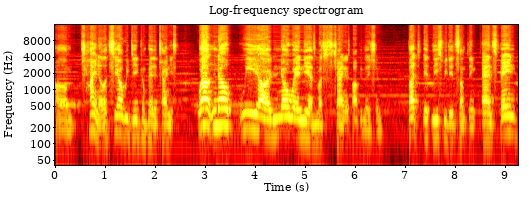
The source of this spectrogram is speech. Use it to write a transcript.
Um, China, let's see how we did compared to Chinese. Well, no, we are nowhere near as much as China's population. But at least we did something. And Spain,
